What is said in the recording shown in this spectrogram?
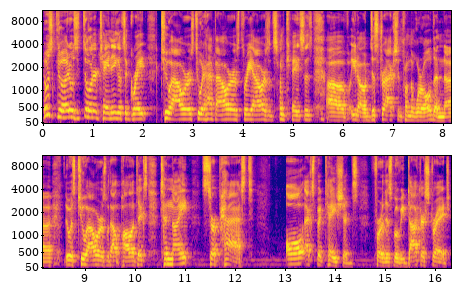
It was good. It was still entertaining. It's a great two hours, two and a half hours, three hours in some cases of, you know, distraction from the world. And uh, it was two hours without politics. Tonight surpassed all expectations for this movie, Doctor Strange.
